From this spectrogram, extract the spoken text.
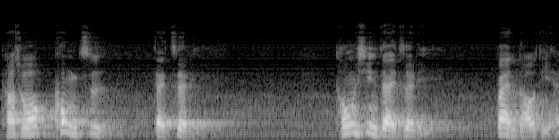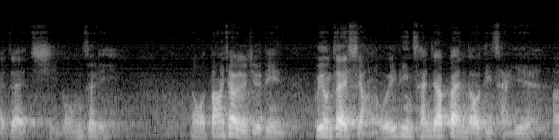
他说：“控制在这里，通信在这里，半导体还在启蒙这里。”那我当下就决定不用再想了，我一定参加半导体产业。啊，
